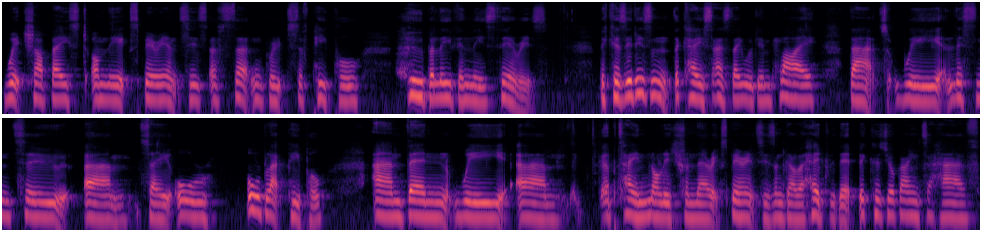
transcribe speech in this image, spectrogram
which are based on the experiences of certain groups of people who believe in these theories. Because it isn't the case, as they would imply, that we listen to, um, say, all, all black people and then we um, obtain knowledge from their experiences and go ahead with it because you're going to have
